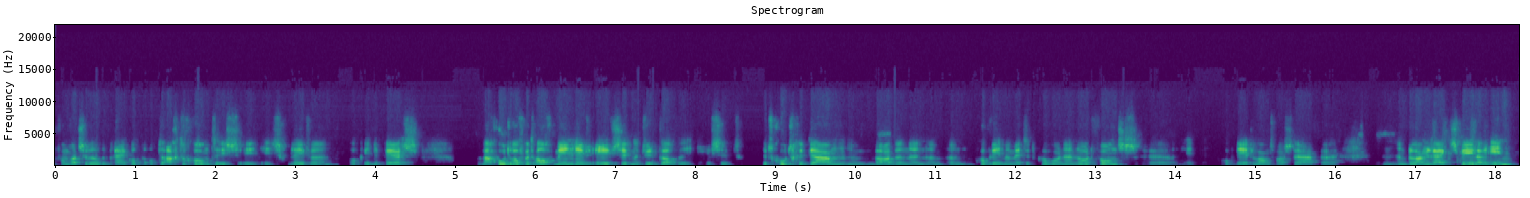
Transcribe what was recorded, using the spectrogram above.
van wat ze wilden bereiken op, op de achtergrond is, is gebleven, ook in de pers. Maar goed, over het algemeen heeft, heeft ze het natuurlijk wel heeft ze het, het goed gedaan. We hadden een, een, een problemen met het corona-noodfonds. ook Nederland was daar een belangrijke speler in.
